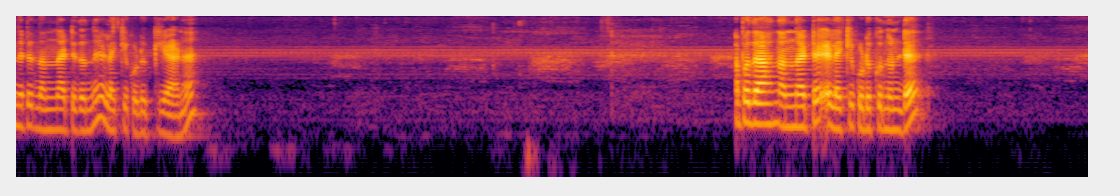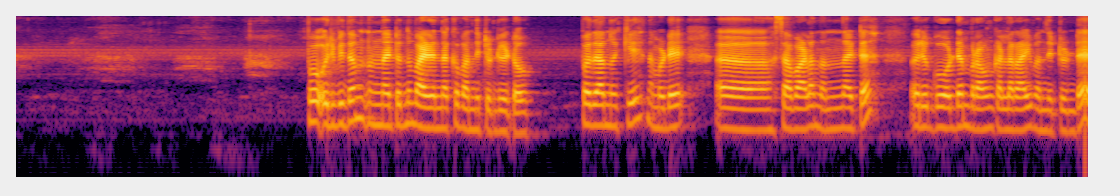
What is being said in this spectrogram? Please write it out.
എന്നിട്ട് നന്നായിട്ട് ഇതൊന്ന് ഇളക്കി കൊടുക്കുകയാണ്. അപ്പോൾ ഇതാ നന്നായിട്ട് ഇളക്കി കൊടുക്കുന്നുണ്ട്. ഇപ്പോൾ ഒരുവിധം നന്നായിട്ടൊന്ന് വഴന്നൊക്കെ വന്നിട്ടുണ്ട് കേട്ടോ. ഇപ്പോൾ ഇതാ നോക്കിയേ നമ്മുടെ സവാള നന്നായിട്ട് ഒരു ഗോൾഡൻ ബ്രൗൺ കളറായി വന്നിട്ടുണ്ട്.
